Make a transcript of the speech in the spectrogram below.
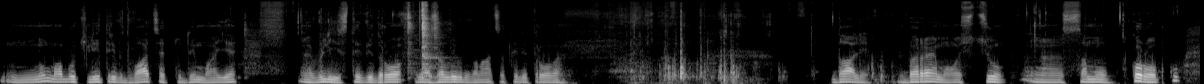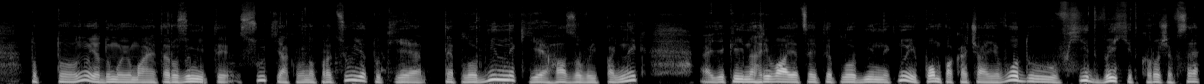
ну, мабуть, літрів 20 туди має е, влізти. Відро я залив 12-літрове. Далі беремо ось цю е, саму коробку. Тобто, ну, я думаю, маєте розуміти суть, як воно працює. Тут є теплообмінник, є газовий пальник, е, який нагріває цей теплообмінник. Ну і помпа качає воду, вхід, вихід. Коротше, все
